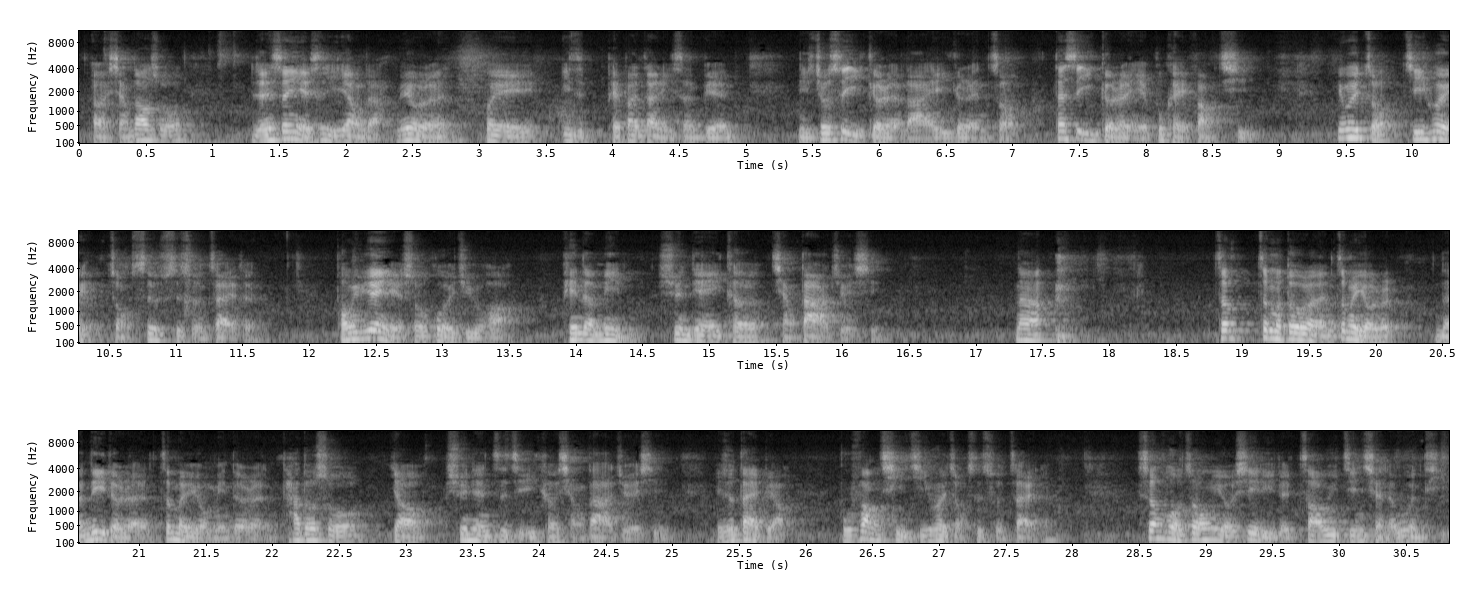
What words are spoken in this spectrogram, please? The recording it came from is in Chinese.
呃想到说，人生也是一样的，没有人会一直陪伴在你身边，你就是一个人来一个人走，但是一个人也不可以放弃。因为总机会总是是存在的，彭于晏也说过一句话：拼了命训练一颗强大的决心。那这 这么多人，这么有能力的人，这么有名的人，他都说要训练自己一颗强大的决心，也就代表不放弃，机会总是存在的。生活中游戏里的遭遇金钱的问题，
